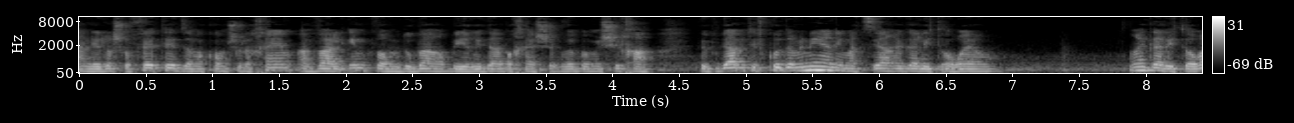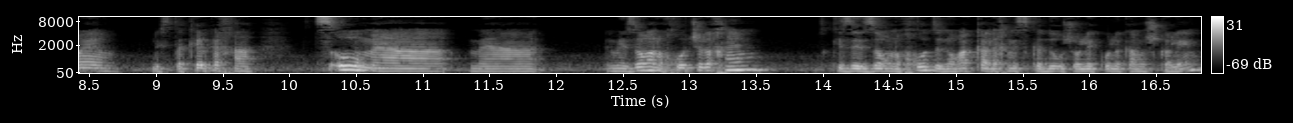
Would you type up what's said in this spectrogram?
אני לא שופטת, זה המקום שלכם, אבל אם כבר מדובר בירידה בחשק ובמשיכה ופגיעה בתפקוד המיני, אני מציעה רגע להתעורר. רגע להתעורר, להסתכל ככה, צאו מה, מה, מאזור הנוחות שלכם, כי זה אזור נוחות, זה נורא קל להכניס כדור שעולה כולה כמה שקלים.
